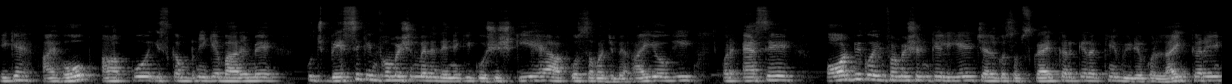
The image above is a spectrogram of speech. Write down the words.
ठीक है? आई होप आपको इस कंपनी के बारे में कुछ बेसिक इंफॉर्मेशन मैंने देने की कोशिश की है। आपको समझ में आई होगी। और ऐसे और भी कोई इंफॉर्मेशन के लिए चैनल को सब्सक्राइब करके रखें वीडियो को लाइक करें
